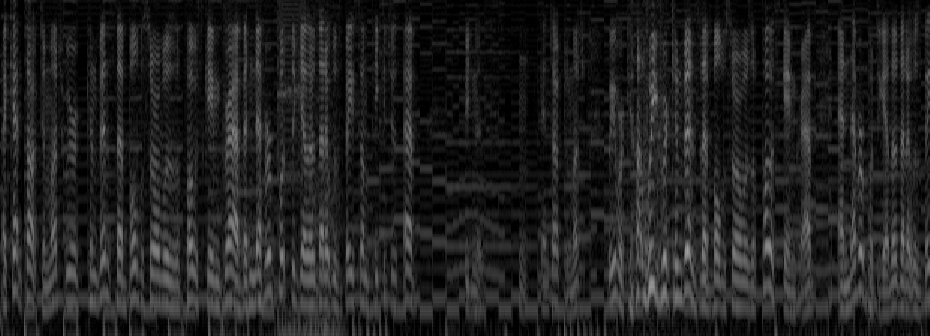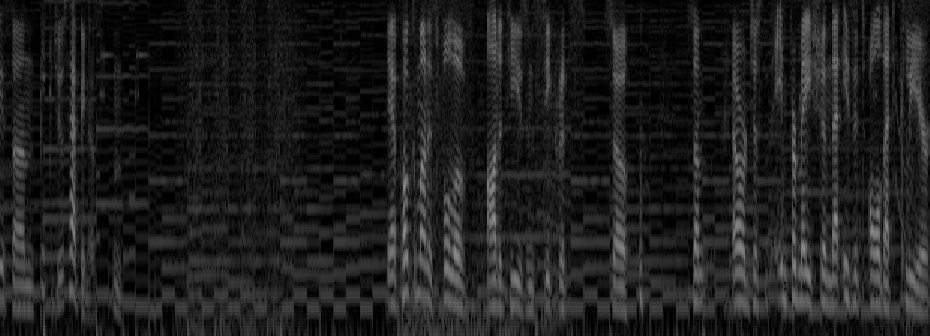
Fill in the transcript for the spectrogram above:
I can't talk too much. We were convinced that Bulbasaur was a post-game grab and never put together that it was based on Pikachu's happiness. Hmm, can't talk too much. We were we were convinced that Bulbasaur was a post-game grab and never put together that it was based on Pikachu's happiness. Hmm. Yeah, Pokemon is full of oddities and secrets, so some or just information that isn't all that clear.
